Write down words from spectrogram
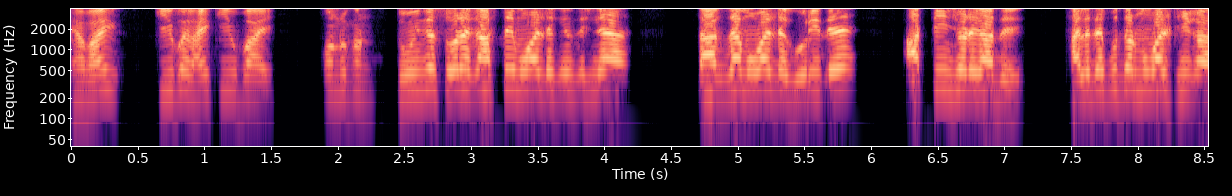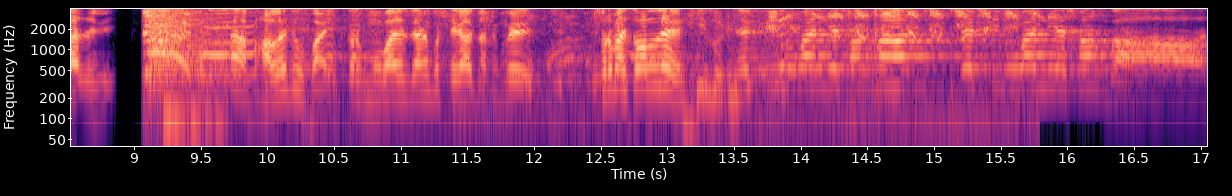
হ্যাঁ ভাই কি উপায় ভাই কি উপায়? কোন কোন? তুই যে চোরের কাছ থেকে মোবাইলটা কিনছিস না তাক যা মোবাইলটা ঘুরি দে আর তিনশো টাকা দে তাহলে দেখব তোর মোবাইল ঠিক হয়ে যাবে। হ্যাঁ ভালোই তো উপায় তোর মোবাইল জানব টেকা জানবে সর ভাই চললে একটি মোবাইল নিয়ে সংবাদ একটি মোবাইল নিয়ে সংবাদ।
